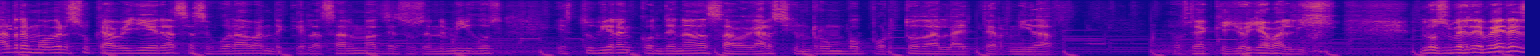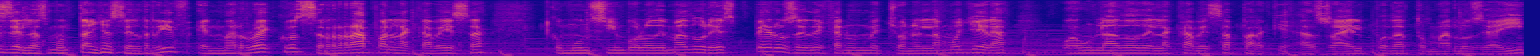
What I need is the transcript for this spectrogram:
Al remover su cabellera se aseguraban de que las almas de sus enemigos estuvieran condenadas a vagar sin rumbo por toda la eternidad o sea que yo ya valí. Los bereberes de las montañas del Rif en Marruecos se rapan la cabeza como un símbolo de madurez, pero se dejan un mechón en la mollera o a un lado de la cabeza para que Azrael pueda tomarlos de ahí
